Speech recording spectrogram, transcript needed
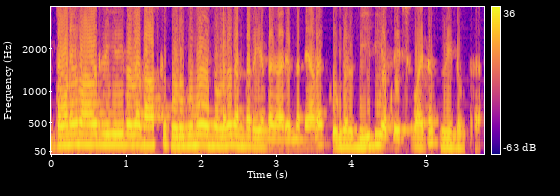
ഇത്തവണയും ആ ഒരു രീതിയിലുള്ള ടാസ്ക് കൊടുക്കുമോ എന്നുള്ളത് കണ്ടറിയേണ്ട കാര്യം തന്നെയാണ്. കൂടുതൽ ബി ബി അപ്ഡേറ്റ്സുമായിട്ട് വീണ്ടും വരാം.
